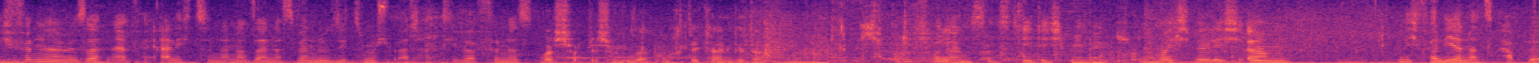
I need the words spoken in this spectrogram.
Ich finde, wir sollten einfach ehrlich zueinander sein, dass wenn du sie zum Beispiel attraktiver findest. Aber ich hab dir schon gesagt, mach dir keine Gedanken. Ich habe voll Angst, dass die dich mir wegschnappen. Aber ich will dich ähm, nicht verlieren als Couple.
